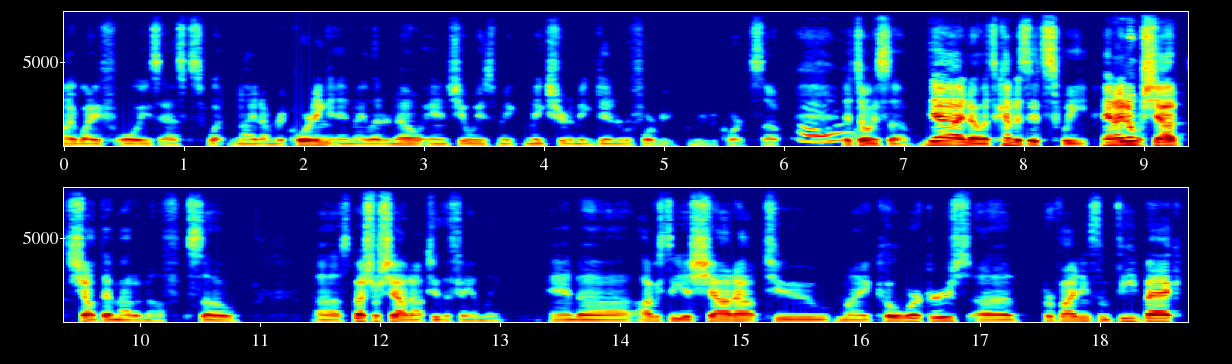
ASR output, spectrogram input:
my wife always asks what night I'm recording, and I let her know, and she always make make sure to make dinner before we, we record. So it's always uh, yeah, I know it's kind of it's sweet, and I don't shout shout them out enough. So uh, special shout out to the family and uh, obviously a shout out to my coworkers uh, providing some feedback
